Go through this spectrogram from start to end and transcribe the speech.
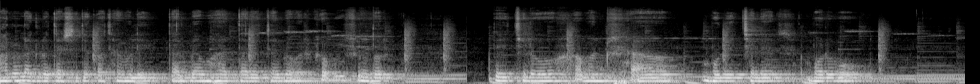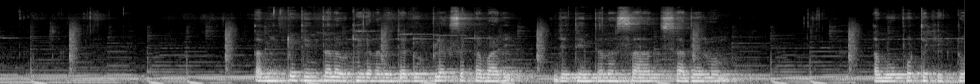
ভালো লাগল তার সাথে কথা বলে, তার ব্যবহার, তার আচার ব্যবহার খুবই সুন্দর। তো এই ছিল আমার বোনের ছেলের বড় বউ। আমি একটু তিনতলা উঠে গেলাম, এটা ডুপ্লেক্স একটা বাড়ি। যে তিনতলা সাদ, সাদের রুম আমি উপর থেকে একটু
